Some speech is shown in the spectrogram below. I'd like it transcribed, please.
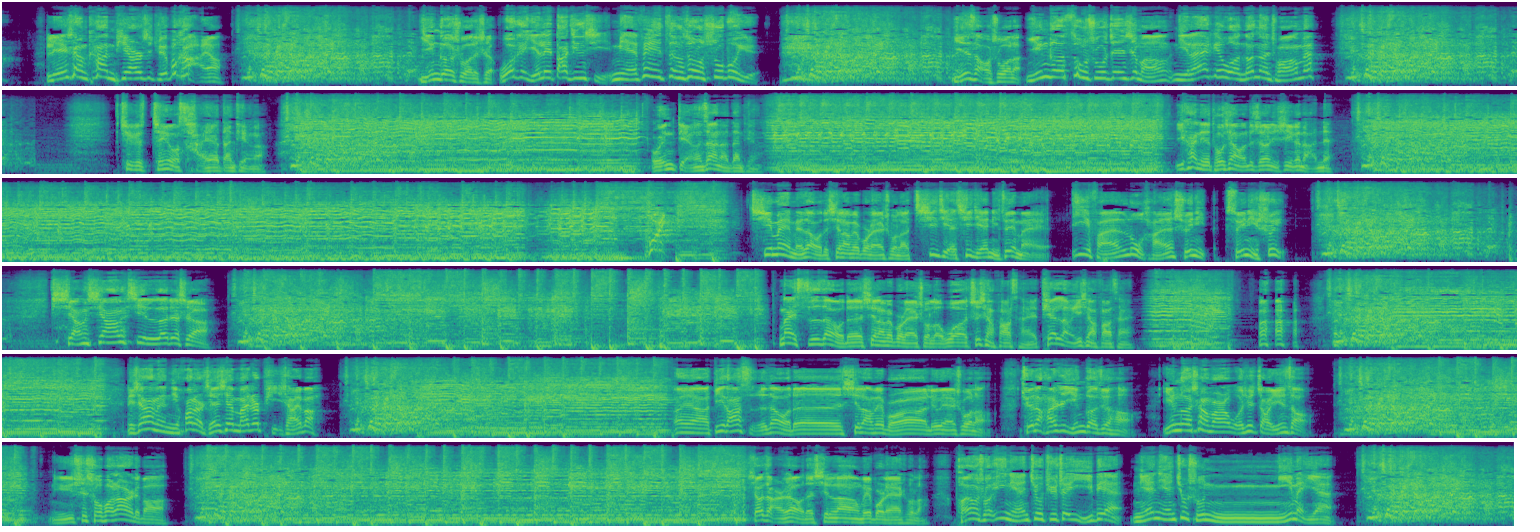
连上看片是绝不卡呀。银哥说的是我给人类大惊喜，免费赠送书不语。银嫂说了，银哥送书真是萌，你来给我暖暖床呗。这个真有才呀，丹婷啊！我给你点个赞呢，丹婷。一看你的头像，我就知道你是一个男的。七妹妹在我的新浪微博来说了：“七姐，七姐你最美，一凡、鹿晗随你随你睡，想瞎了心了这是。”奈斯在我的新浪微博来说了，我只想发财，天冷也想发财。你这样的，你花点钱先买点劈柴吧。哎呀，迪达死在我的新浪微博留言说了，觉得还是银哥最好。银哥上班，我去找银嫂。你是收破烂的吧？小崽儿在我的新浪微博里说了，朋友说一年就聚这一遍，年年就数你美艳。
